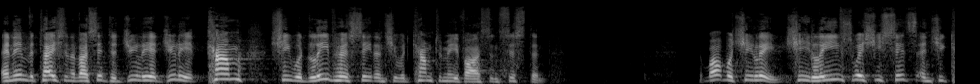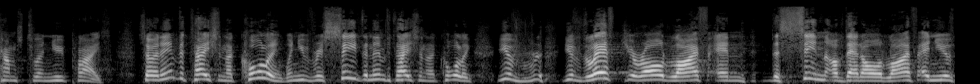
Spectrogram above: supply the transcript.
An invitation, if I said to Juliet, Juliet, come, she would leave her seat and she would come to me if I was insistent. What would she leave? She leaves where she sits and she comes to a new place. So, an invitation, a calling, when you've received an invitation and a calling, you've, you've left your old life and the sin of that old life, and you've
